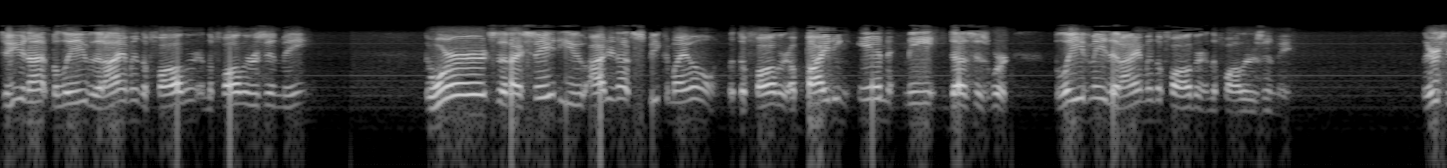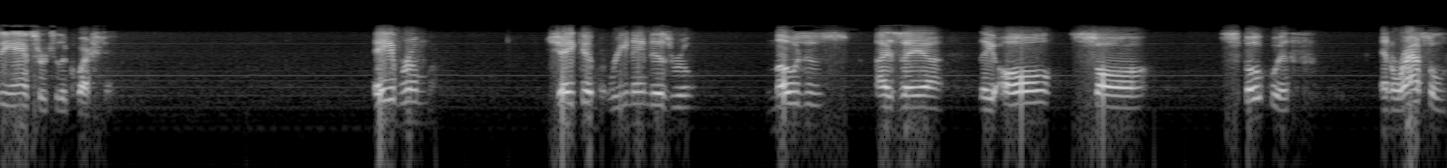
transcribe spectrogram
Do you not believe that I am in the Father, and the Father is in me? The words that I say to you, I do not speak of my own, but the Father abiding in me does his work. Believe me that I am in the Father, and the Father is in me. There's the answer to the question. Abram, Jacob, renamed Israel, Moses, Isaiah, they all saw, spoke with, and wrestled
